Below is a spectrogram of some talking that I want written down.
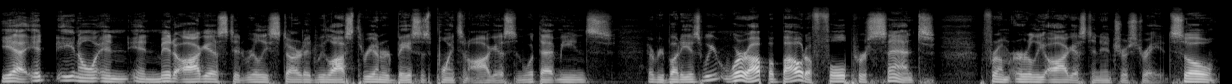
Yeah, it you know in in mid August it really started. We lost 300 basis points in August, and what that means, everybody, is we we're up about a full percent from early August in interest rate. So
